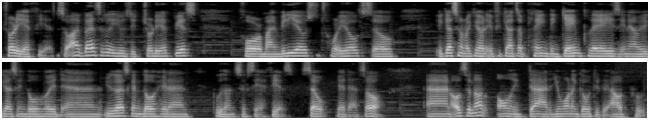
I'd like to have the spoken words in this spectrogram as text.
30 fps so i basically use the 30 fps for my videos tutorials. So you guys can record if you guys are playing the gameplays you know you guys can go ahead and you guys can go ahead and put on 60 fps so yeah that's all. And also not only that you want to go to the output.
